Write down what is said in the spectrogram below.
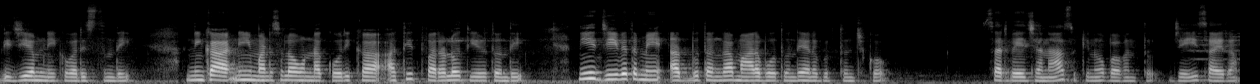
విజయం నీకు వరిస్తుంది. ఇంకా నీ మనసులో ఉన్న కోరిక అతి త్వరలో తీరుతుంది. నీ జీవితమే అద్భుతంగా మారబోతుంది అని గుర్తుంచుకో. సర్వే జన సుఖినో భవంతు. జై సాయిరామ్.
